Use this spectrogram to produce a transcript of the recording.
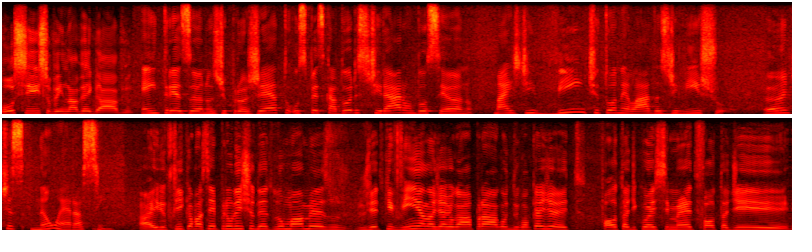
ou se isso vem navegável. Em três anos de projeto, os pescadores tiraram do oceano mais de 20 toneladas de lixo. Antes não era assim. Aí ficava sempre o lixo dentro do mar mesmo. Do jeito que vinha, nós já jogava para água de qualquer jeito. Falta de conhecimento, falta de,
